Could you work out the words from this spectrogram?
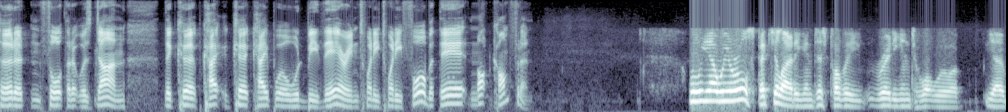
heard it, and thought that it was done. That Kurt, Kurt Capewell would be there in 2024, but they're not confident. Well, know, we were all speculating and just probably reading into what we were, you know,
